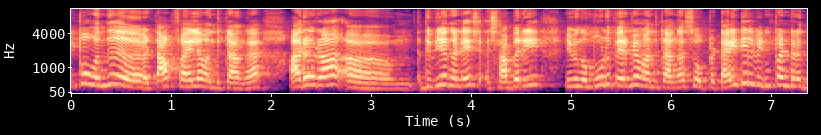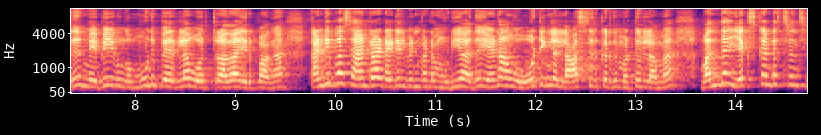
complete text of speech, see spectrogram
இப்போ வந்து டாப் ஃபைவ்ல வந்துட்டாங்க. அரோரா திவ்யா கணேஷ் சபரி இவங்க மூணு பேருமே வந்துட்டாங்க. ஸோ இப்போ டைட்டில் வின் பண்ணுறது மேபி இவங்க மூணு பேரில் ஒருத்தராக தான் இருப்பாங்க. கண்டிப்பாக சாண்ட்ரா டைட்டில் வின் பண்ண முடியாது. ஏன்னா அவங்க ஓட்டிங்கில் லாஸ்ட் இருக்கிறது மட்டும் இல்லாமல் வந்த எக்ஸ் கண்டஸ்டன்ஸ்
